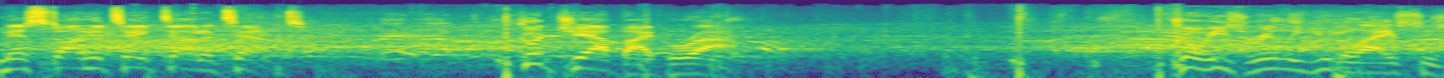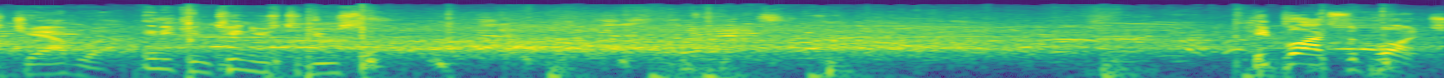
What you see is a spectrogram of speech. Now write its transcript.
Missed on the takedown attempt. Good jab by Barão. Joe, he's really utilized his jab well, and he continues to do so. He blocks the punch.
